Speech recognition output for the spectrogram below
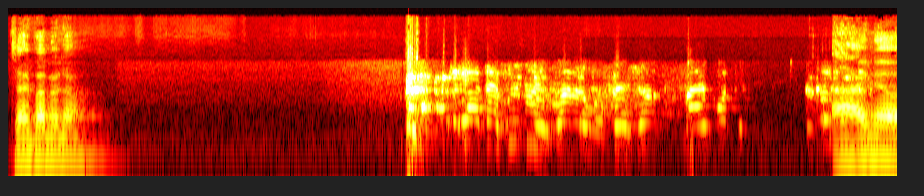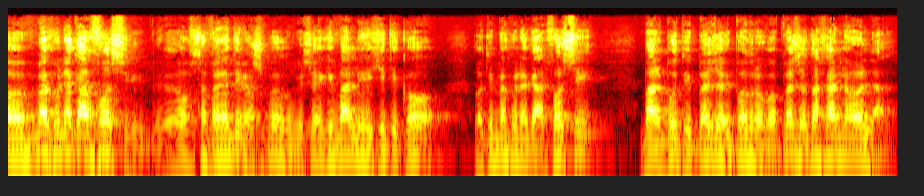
Στο επόμενο. Α, είναι ο... με έχουν καρφώσει. Ο στο Φερεντίνο, σου πω εγώ ποιος. Έχει βάλει ηχητικό ότι με έχουν καρφώσει. Μπαρμπούτι παίζω, υπόδρομο παίζω, τα χάνω όλα.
